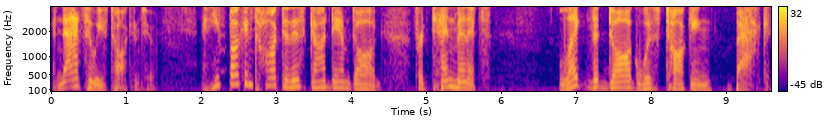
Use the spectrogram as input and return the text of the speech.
and that's who he's talking to. And he fucking talked to this goddamn dog for ten minutes, like the dog was talking back.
